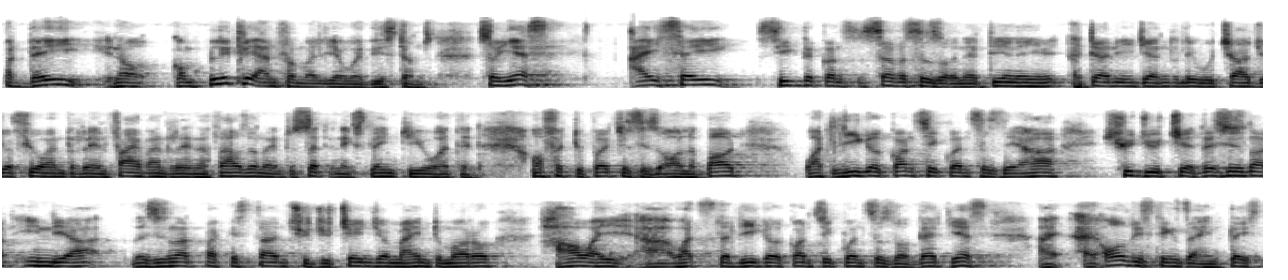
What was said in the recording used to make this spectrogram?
But they, you know, completely unfamiliar with these terms. So yes, I say seek the services of an attorney, attorney generally would charge you a few hundred and five hundred and a thousand and to sit and explain to you what an offer to purchase is all about, what legal consequences there are. Should you change? This is not India. This is not Pakistan. Should you change your mind tomorrow? How I? Uh, what's the legal consequences of that? Yes, I, I, all these things are in place.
